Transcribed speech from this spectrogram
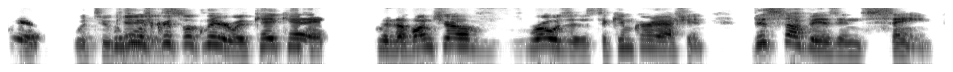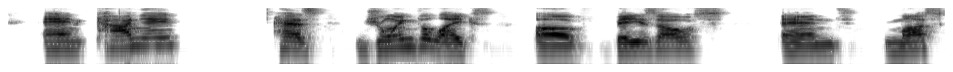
clear. With two Ks. It was crystal clear with KK with a bunch of roses to Kim Kardashian. This stuff is insane. And Kanye has joined the likes of Bezos and Musk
